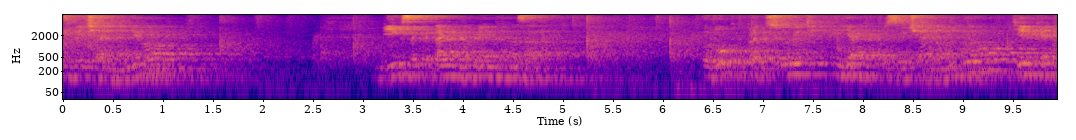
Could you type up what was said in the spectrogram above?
Звичайне бігом. Біг закидання колінка назад. Руки працюють як при звичайному бігу, тільки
